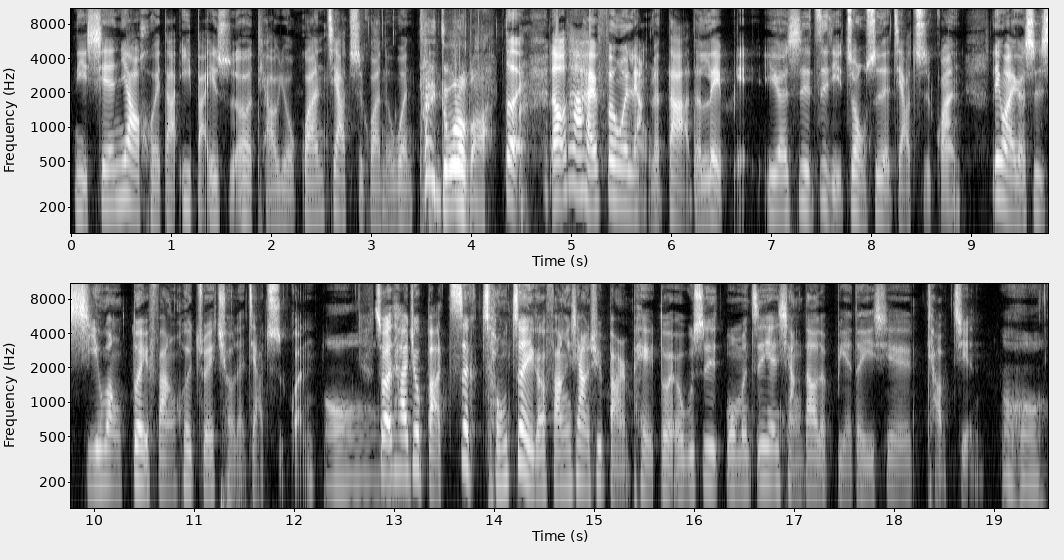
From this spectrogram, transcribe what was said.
你先要回答一百一十二条有关价值观的问题。太多了吧？对，然后它还分为两个大的类别，一个是自己重视的价值观，另外一个是希望对方会追求的价值观。哦，所以他就把这从这一个方向去把人配对，而不是我们之前想到的别的一些条件。哦吼，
